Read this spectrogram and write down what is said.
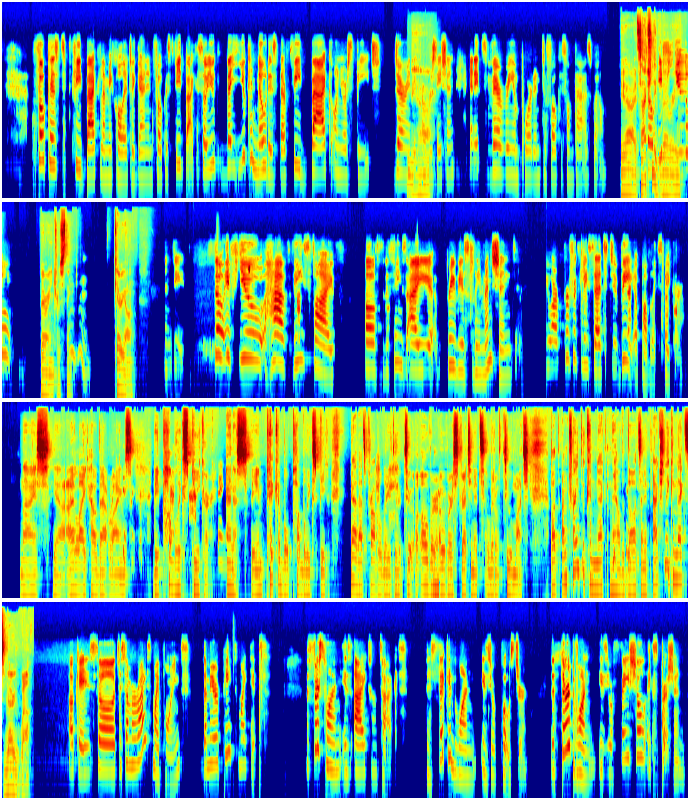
focused feedback let me call it again in focused feedback. So you that you can notice their feedback on your speech during the conversation and it's very important to focus on that as well. Yeah it's actually so very you, very interesting. Mm-hmm. carry on. Indeed. So if you have these five of the things i previously mentioned you are perfectly set to be a public speaker Nice. Yeah, I like how that rhymes. the public speaker. Anas, the impeccable public speaker. Yeah, that's probably to, to over over stretching it a little too much. But I'm trying to connect now the dots and it actually connects very well. Okay, so to summarize my points, let me repeat my tips. The first one is eye contact. The second one is your posture. The third one is your facial expression.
